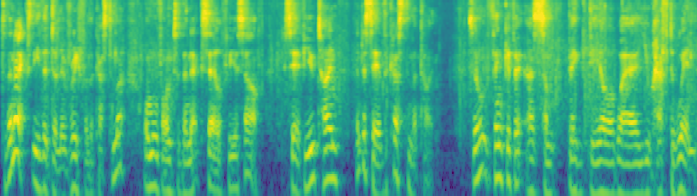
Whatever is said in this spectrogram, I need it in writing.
to the next, either delivery for the customer or move on to the next sale for yourself to save you time and to save the customer time. So don't think of it as some big deal where you have to win.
